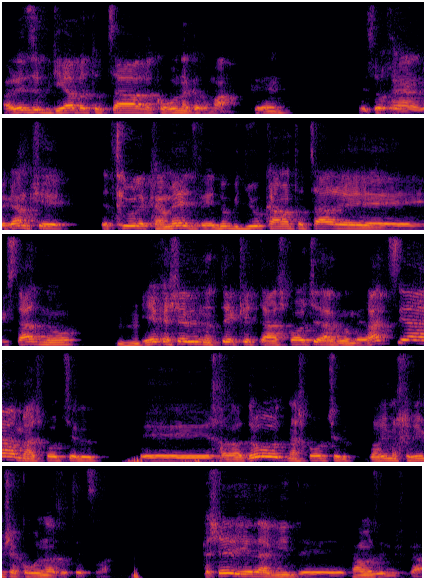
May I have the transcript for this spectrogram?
על איזה פגיעה בתוצר הקורונה גרמה, כן? לצורך העניין. וגם כשיתחילו לכמת וידעו בדיוק כמה תוצר אה, הפסדנו, mm-hmm. יהיה קשה לנתק את ההשפעות של האגלומרציה מההשפעות של אה, חרדות, מההשפעות של דברים אחרים שהקורונה הזאת יצרה. קשה יהיה להגיד אה, כמה זה נפגע.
